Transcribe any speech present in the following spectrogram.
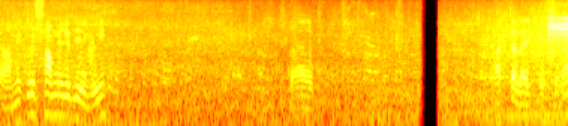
আচ্ছা আমি একটু সামনে যদি এগোই। আটটা লাইক করছে, না?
